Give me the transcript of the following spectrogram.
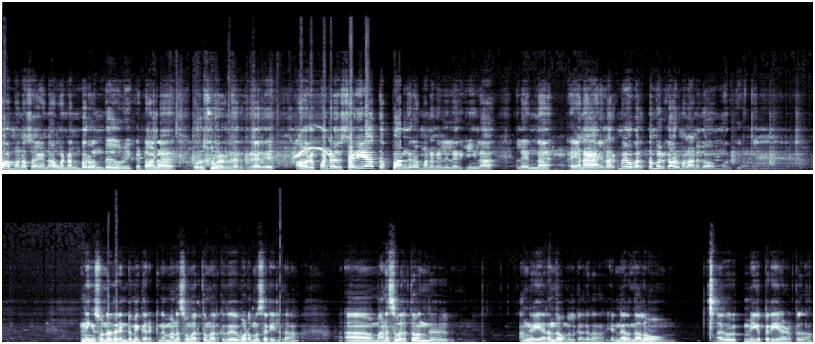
தான் மனசா ஏன்னா அவங்க நண்பர் வந்து ஒரு இக்கட்டான ஒரு சூழலில் இருக்கிறாரு. அவர் பண்றது சரியா தப்பாங்கிற மனநிலையில இருக்கீங்களா? இல்ல என்ன? ஏன்னா எல்லாருக்குமே வருத்தமும் இருக்கு அவர் மேல அனுபவமும் இருக்கு. நீங்கள் சொன்னது ரெண்டுமே கரெக்டுங்க மனசும் வருத்தமாக இருக்குது உடம்பும் சரியில்லை தான் மனசு வருத்தம் வந்து அங்கே இறந்தவங்களுக்காக தான். என்ன இருந்தாலும் அது ஒரு மிகப்பெரிய இழப்பு தான்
